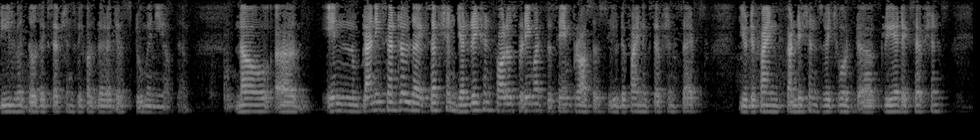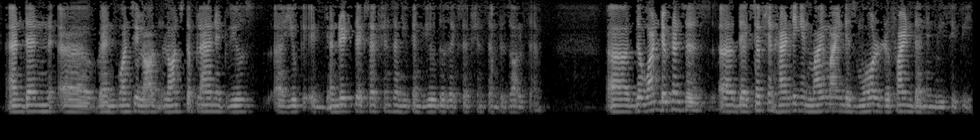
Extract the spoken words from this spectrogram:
deal with those exceptions because there are just too many of them. Now, uh, in Planning Central, the exception generation follows pretty much the same process. You define exception sets, you define conditions which would uh, create exceptions. And then uh, when once you launch the plan it views uh, you it generates the exceptions and you can view those exceptions and resolve them. Uh, the one difference is uh, the exception handling in my mind is more refined than in VCP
